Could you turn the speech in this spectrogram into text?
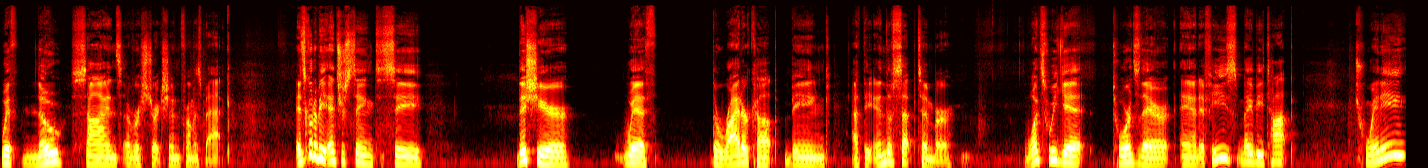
with no signs of restriction from his back. It's going to be interesting to see this year with the Ryder Cup being at the end of September. Once we get towards there, and if he's maybe top 20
